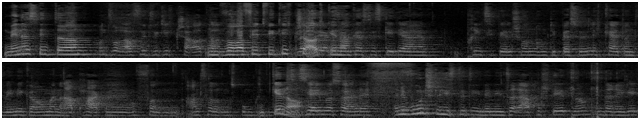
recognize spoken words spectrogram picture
Männer sind da. Und worauf wird wirklich geschaut? Und worauf wird wirklich geschaut, ja genau. Hast, es geht ja prinzipiell schon um die Persönlichkeit und weniger um ein Abhaken von Anforderungspunkten. Genau. Das ist ja immer so eine, eine Wunschliste, die in den Inseraten steht, ne? in der Regel.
